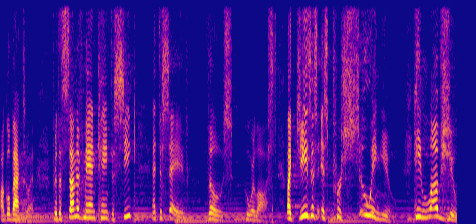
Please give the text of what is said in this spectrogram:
I'll go back to it. For the Son of Man came to seek and to save those who are lost. Like Jesus is pursuing you. He loves you.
